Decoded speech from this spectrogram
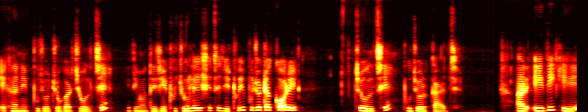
এখানে পুজোর জোগাড় চলছে। ইতিমধ্যে জেঠু চলে এসেছে। জেঠুই পুজোটা করে। চলছে পুজোর কাজ। আর এইদিকে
